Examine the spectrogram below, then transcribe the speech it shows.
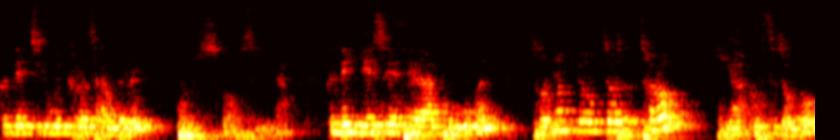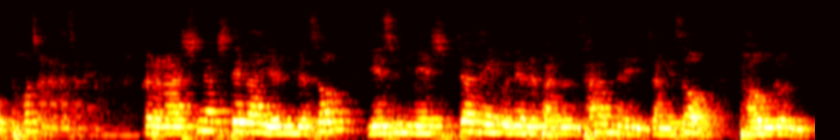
근데 지금은 그런 사람들을 볼 수가 없습니다. 근데 예수에 대한 복음은 전염병처럼 기하급수적으로 퍼져나가잖아요. 그러나 신약 시대가 열리면서 예수님의 십자가의 은혜를 받은 사람들의 입장에서 바울은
